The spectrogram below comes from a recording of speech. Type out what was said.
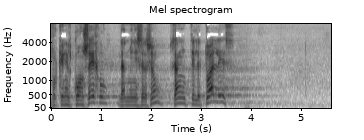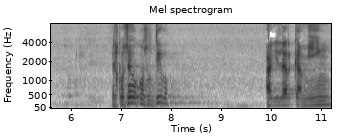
porque en el Consejo de Administración están intelectuales, el Consejo Consultivo, Aguilar Camín,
